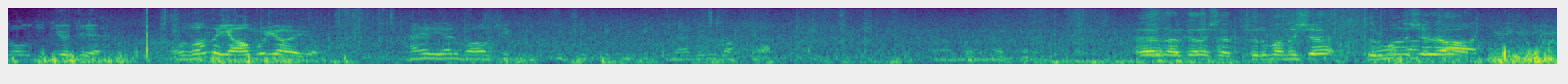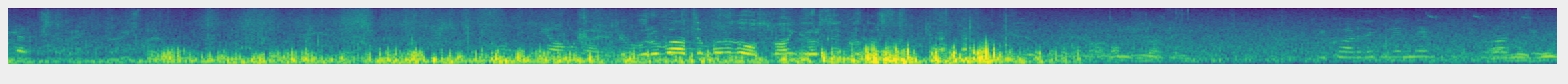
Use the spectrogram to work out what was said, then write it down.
yol gidiyor diye. O zaman da yağmur yağıyor. Her yer balçık. Gittik gittik gittik. Nerede bir baktık. Evet arkadaşlar tırmanışa tırmanışa devam. Gruba atın bunu da Osman görsün kudursun. Yukarıdakilerin surat yiyor.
